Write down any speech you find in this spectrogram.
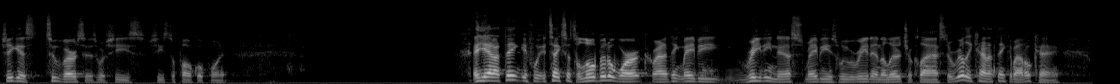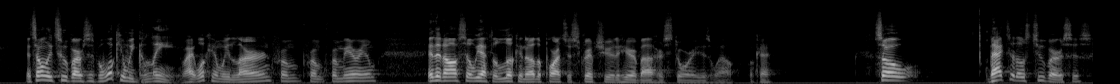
She gets two verses where she's, she's the focal point. And yet, I think if we, it takes us a little bit of work, right? I think maybe reading this, maybe as we read in a literature class, to really kind of think about, okay, it's only two verses, but what can we glean, right? What can we learn from, from, from Miriam? And then also, we have to look in other parts of Scripture to hear about her story as well, okay? So, back to those two verses.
